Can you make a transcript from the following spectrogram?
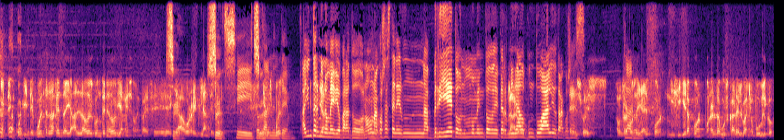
Y te, y te encuentras a gente ahí al lado del contenedor y a mí eso me parece Sí. ya horripilante. Sí. todo. Sí, Sí. totalmente. Después, Hay un término ya. medio para todo, ¿no? Una cosa es tener un aprieto en un momento determinado, Claro. puntual, y otra cosa Eso es... es. Otra Claro. cosa ya es por ni siquiera pon- ponerte a buscar el baño público.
